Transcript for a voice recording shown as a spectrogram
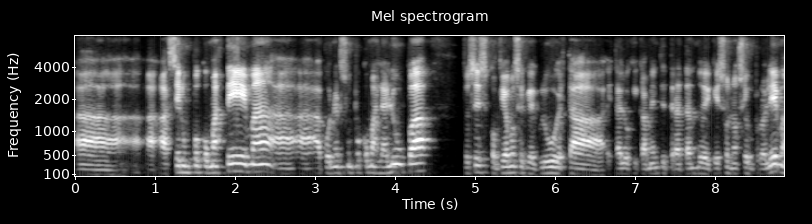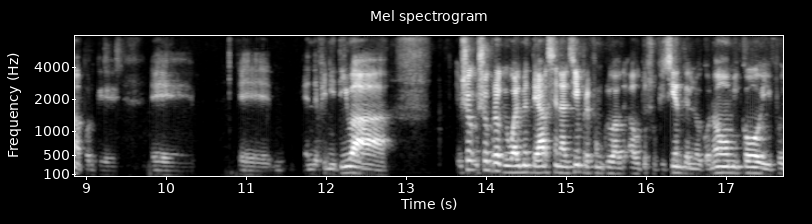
hacer un poco más tema, a, ponerse un poco más la lupa. Entonces confiamos en que el club está, está lógicamente tratando de que eso no sea un problema, porque eh, eh, en definitiva, yo, creo que igualmente Arsenal siempre fue un club autosuficiente en lo económico y fue,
